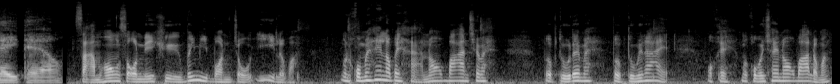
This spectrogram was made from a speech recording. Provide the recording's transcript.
Later. สามห้องโซนนี้คือไม่มีบอลโจอี้เลยวะมันคงไม่ให้เราไปหานอกบ้านใช่ไหมเปิดประตูได้ไหมเปิดประตูไม่ได้ โอเค มันคงไม่ใช่นอกบ้านหรอกมั้ง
